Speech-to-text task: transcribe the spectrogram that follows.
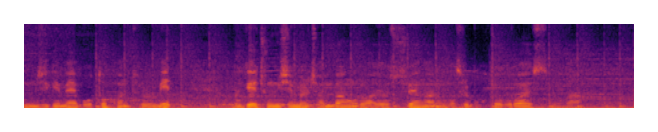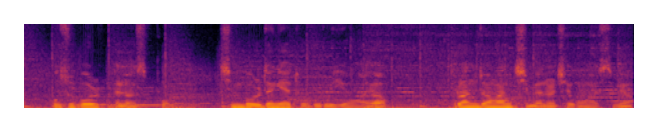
움직임의 모터 컨트롤 및 무게 중심을 전방으로 하여 수행하는 것을 목적으로 하였습니다. 보수볼, 밸런스 폼, 짐볼 등의 도구를 이용하여 불안정한 지면을 제공하였으며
